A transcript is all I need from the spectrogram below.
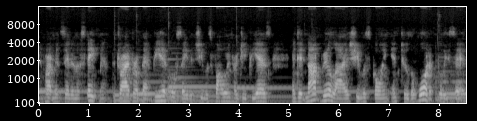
Department said in a statement, the driver of that vehicle said that she was following her GPS and did not realize she was going into the water, police said.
